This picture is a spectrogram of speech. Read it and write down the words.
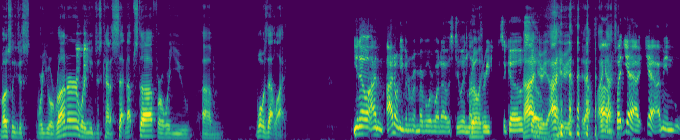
mostly just were you a runner? Were you just kind of setting up stuff, or were you? Um, what was that like? you know i'm i don't even remember what i was doing like Really? three days ago I hear you. I hear you. Yeah, I got you. But yeah, yeah. I mean,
